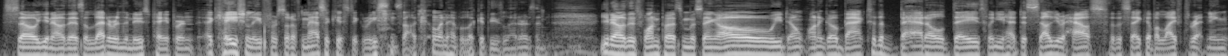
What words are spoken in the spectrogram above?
So you know, there's a letter in the newspaper, and occasionally, for sort of masochistic reasons, I'll go and have a look at these letters. And you know, this one person was saying, "Oh, we don't want to go back to the bad old days when you had to sell your house for the sake of a life-threatening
